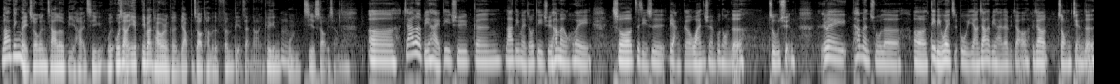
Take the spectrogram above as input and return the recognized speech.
拉丁美洲跟加勒比海，其实我我想一一般台湾人可能比较不知道他们的分别在哪里，可以跟我们介绍一下吗？呃，加勒比海地区跟拉丁美洲地区，他们会说自己是两个完全不同的族群。因为他们除了呃地理位置不一样，加勒比海在比较比较中间的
